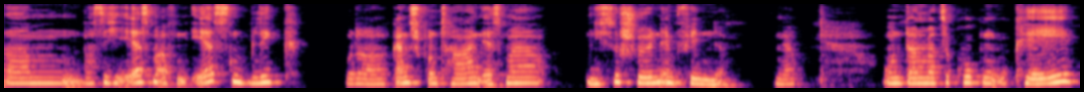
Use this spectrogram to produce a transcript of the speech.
ähm, was ich erstmal auf den ersten Blick oder ganz spontan erstmal nicht so schön empfinde. Ja. Und dann mal zu gucken, okay,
